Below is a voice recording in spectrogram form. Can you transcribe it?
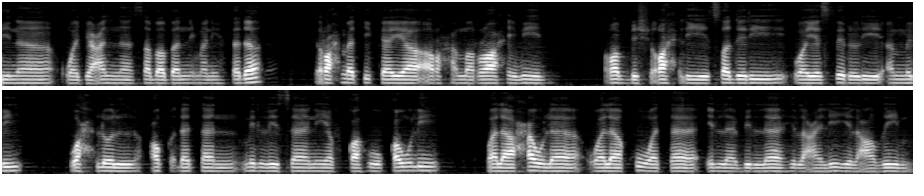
بنا واجعلنا سببا لمن اهتدى برحمتك يا أرحم الراحمين. رب اشرح لي صدري ويسر لي أمري. واحلل عقدة من لساني يفقه قولي. ولا حول ولا قوة إلا بالله العلي العظيم.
